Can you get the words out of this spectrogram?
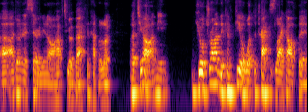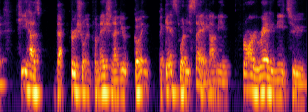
Uh, I don't necessarily know. I'll have to go back and have a look. But yeah, I mean, your driver can feel what the track is like out there. He has that crucial information, and you're going against what he's saying. I mean, Ferrari really need to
